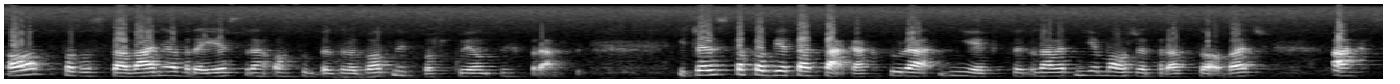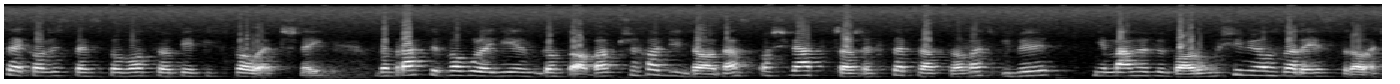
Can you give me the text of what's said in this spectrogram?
od pozostawania w rejestrach osób bezrobotnych poszukujących pracy. I często kobieta taka, która nie chce, nawet nie może pracować, a chce korzystać z pomocy opieki społecznej, do pracy w ogóle nie jest gotowa, przychodzi do nas, oświadcza, że chce pracować i my nie mamy wyboru, musimy ją zarejestrować.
